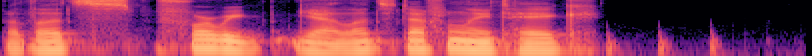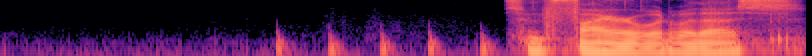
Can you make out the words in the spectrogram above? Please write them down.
But let's before we yeah, let's definitely take some firewood with us.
